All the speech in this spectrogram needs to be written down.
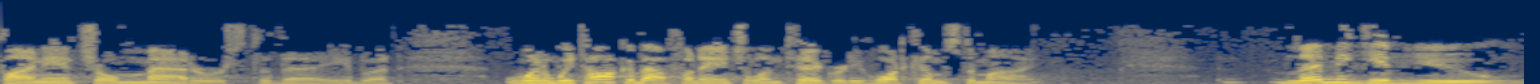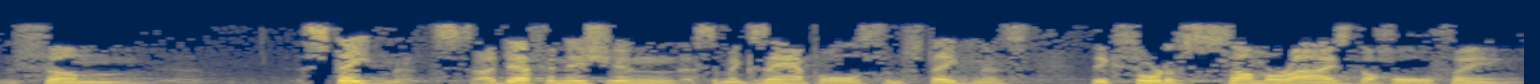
financial matters today, but when we talk about financial integrity, what comes to mind? Let me give you some statements, a definition, some examples, some statements that sort of summarize the whole thing,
